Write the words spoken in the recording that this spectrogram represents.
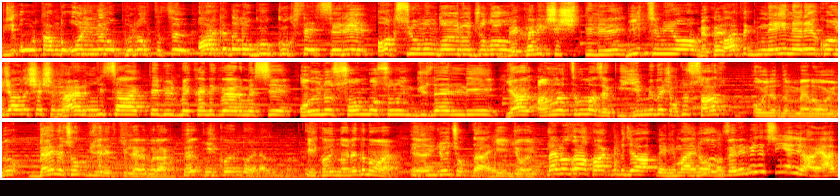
bir ortamda Ori'nin o pırıltısı, arkadan o guk guk sesleri, aksiyonun doyuruculuğu. Mekanik çeşitliliği. Bitmiyor. Mekanik- Artık neyi nereye koyacağını şaşırıyorsun. Her bir saatte bir mekanik vermesi, oyunun son boss'unun güzelliği. Ya anlatılmaz. ya. 20 25-30 saat oynadım ben oyunu. Ben de çok güzel etkiler bıraktı. İlk oyunda oynadın mı? İlk oyunda oynadım ama İkinci e, oyun çok daha iyi. ikinci oyun. Ben o zaman farklı bir cevap vereyim aynı Yok, olmasın. verebilirsin yani. Ya ya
